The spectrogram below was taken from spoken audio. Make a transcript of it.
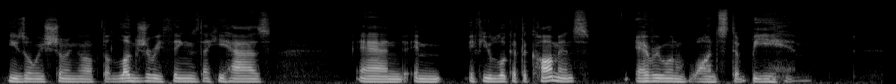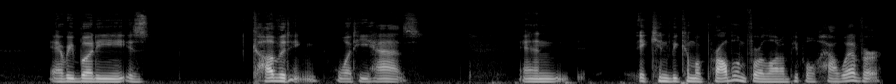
he's always showing off the luxury things that he has. And in, if you look at the comments, everyone wants to be him. Everybody is coveting what he has. And it can become a problem for a lot of people. However,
